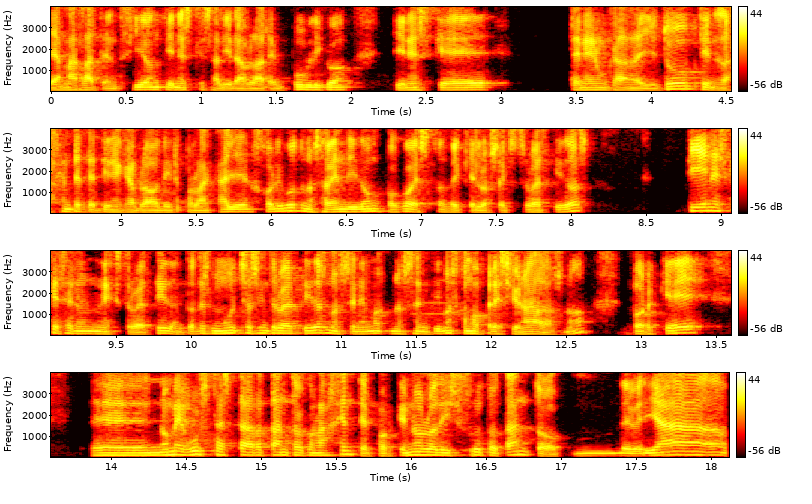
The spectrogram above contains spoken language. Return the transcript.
llamar la atención, tienes que salir a hablar en público, tienes que tener un canal de YouTube, tiene, la gente te tiene que aplaudir por la calle. Hollywood nos ha vendido un poco esto de que los extrovertidos tienes que ser un extrovertido. Entonces, muchos introvertidos nos, nos sentimos como presionados, ¿no? Porque eh, no me gusta estar tanto con la gente, ¿por qué no lo disfruto tanto? Debería,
